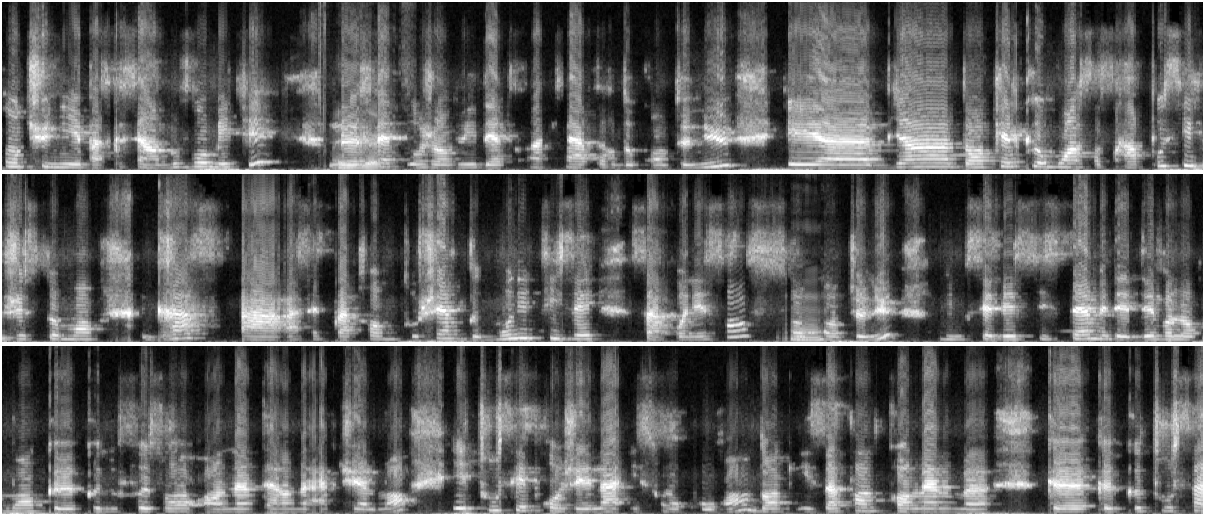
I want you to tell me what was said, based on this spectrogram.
continuer parce que c'est un nouveau métier, le fait aujourd'hui d'être un créateur de contenu. Et euh, bien, dans quelques mois, ce sera possible justement, grâce à, cette plateforme Touchère, de monétiser sa connaissance, son contenu. Donc, c'est des systèmes et des développements que, que nous faisons en interne actuellement. Et tous ces projets-là, ils sont au courant. Donc, ils attendent quand même euh, que, que, que tout ça,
